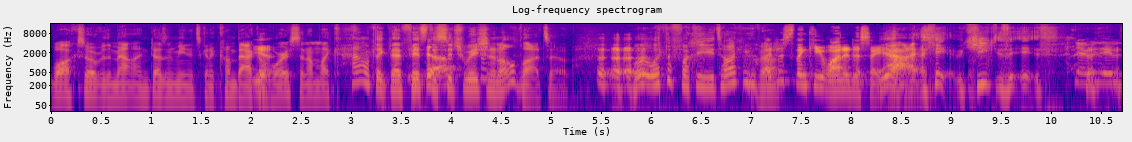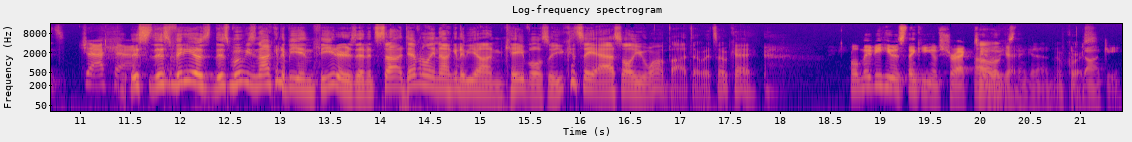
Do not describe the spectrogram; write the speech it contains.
walks over the mountain doesn't mean it's going to come back a horse. And I'm like, I don't think that fits the situation at all, Blotzo. what, what the fuck are you talking about? I just think he wanted to say yeah, I, ass. I think he. It, Yeah, it was, it was jackass. this this video's this movie's not going to be in theaters, and it's not, definitely not going to be on cable. So you can say ass all you want, Batou. It's okay. Well, maybe he was thinking of Shrek too. Oh, He's okay. thinking of, Of course. Donkey.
